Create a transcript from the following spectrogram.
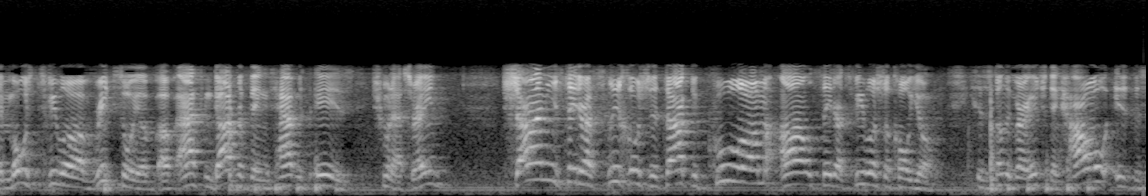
And most tefillah of ritzoy of, of asking God for things happens is shmones esrei. Shani seder aslichos shenetaktu kulam al seder tefillah shel kol yom. He says something very interesting. How is this,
